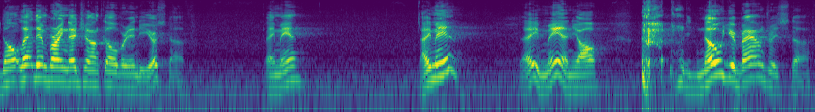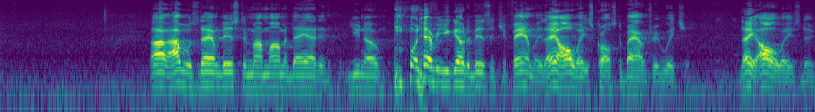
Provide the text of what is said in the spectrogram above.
Don't let them bring their junk over into your stuff. Amen? Amen? Amen, y'all. know your boundary stuff. I was down visiting my mom and dad, and you know, whenever you go to visit your family, they always cross the boundary with you. They always do.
